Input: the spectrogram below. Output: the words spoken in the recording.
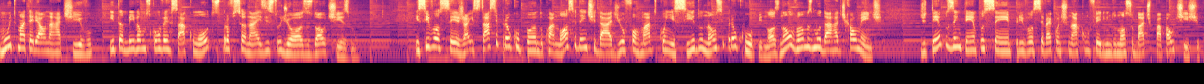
muito material narrativo e também vamos conversar com outros profissionais e estudiosos do autismo. E se você já está se preocupando com a nossa identidade e o formato conhecido, não se preocupe, nós não vamos mudar radicalmente. De tempos em tempos, sempre você vai continuar conferindo o nosso bate-papo autístico.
